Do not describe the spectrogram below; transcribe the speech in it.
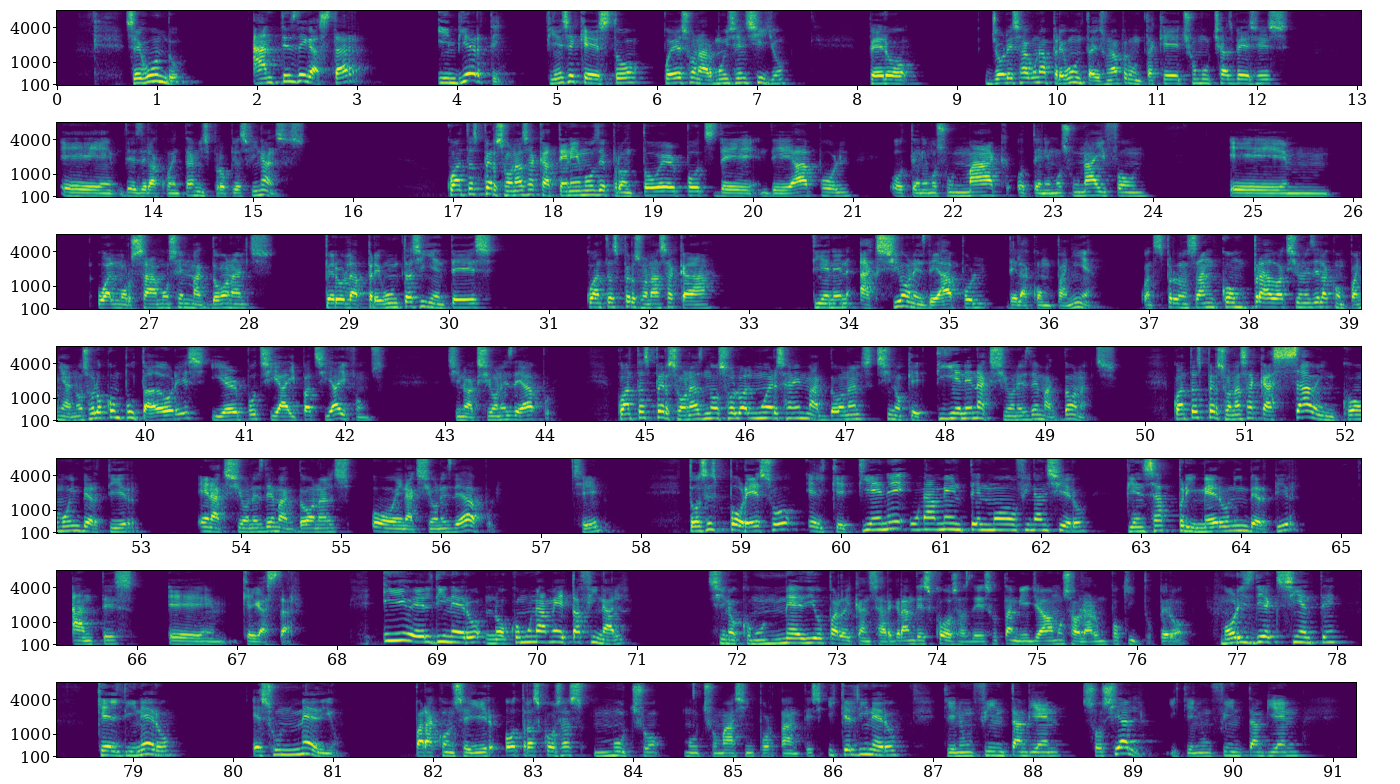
Segundo, antes de gastar, invierte. Fíjense que esto puede sonar muy sencillo, pero yo les hago una pregunta, es una pregunta que he hecho muchas veces eh, desde la cuenta de mis propias finanzas. ¿Cuántas personas acá tenemos de pronto AirPods de, Apple o tenemos un Mac o tenemos un iPhone em, o almorzamos en McDonald's? Pero la pregunta siguiente es, ¿cuántas personas acá tienen acciones de Apple de la compañía? ¿Cuántas personas han comprado acciones de la compañía? No solo computadores y AirPods y iPads y iPhones, sino acciones de Apple. ¿Cuántas personas no solo almuerzan en McDonald's, sino que tienen acciones de McDonald's? ¿Cuántas personas acá saben cómo invertir en acciones de McDonald's o en acciones de Apple? ¿Sí? Entonces, por eso el que tiene una mente en modo financiero piensa primero en invertir antes eh, que gastar. Y ve el dinero no como una meta final, sino como un medio para alcanzar grandes cosas. De eso también ya vamos a hablar un poquito. Pero Morris Dieck siente que el dinero es un medio para conseguir otras cosas mucho, mucho más importantes y que el dinero tiene un fin también social y tiene un fin también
